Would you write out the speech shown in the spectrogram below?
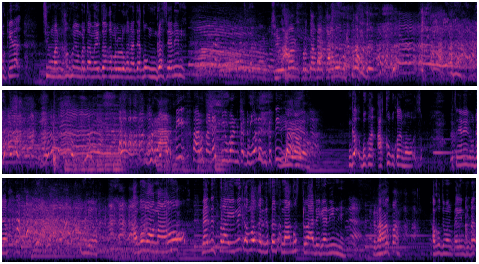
Kamu kira ciuman kamu yang pertama itu akan meluluhkan hati aku. Enggak, Selin. Ciuman pertama kamu. Berarti harus ada ciuman kedua dan ketiga. Iya. Enggak, bukan aku bukan mau Selin udah. Udah. Aku nggak mau. Nanti setelah ini kamu akan kesel sama aku setelah adegan ini. Kenapa? Aku cuma pengen kita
